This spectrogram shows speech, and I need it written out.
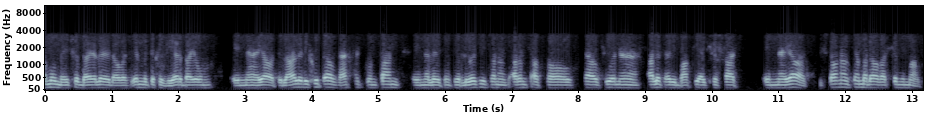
Almal mense by hulle, daar was een met 'n geweer by hom en uh, ja, toe laai hulle die goed af weg met kontant en hulle het ons horlosie van ons arms afhaal, selfone, alles uit die bakkie uitgevat En uh, ja, ek staan nou net maar daar wat kan maak.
